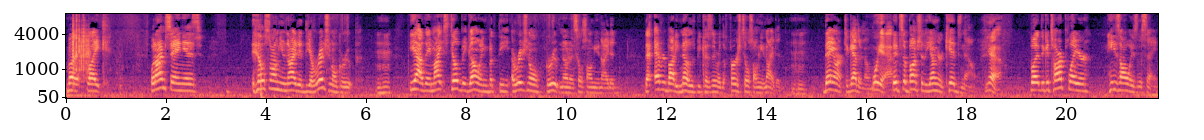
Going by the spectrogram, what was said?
But like, what I'm saying is, Hillsong United, the original group. mm-hmm. Yeah, they might still be going, but the original group known as Hillsong United, that everybody knows because they were the first Hillsong United, mm-hmm. they aren't together no more. Well, yeah. It's a bunch of the younger kids now. Yeah. But the guitar player, he's always the same.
